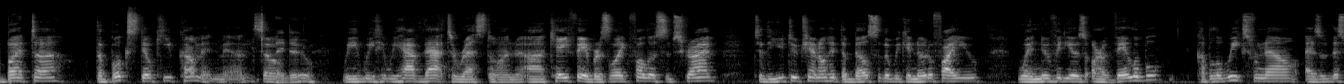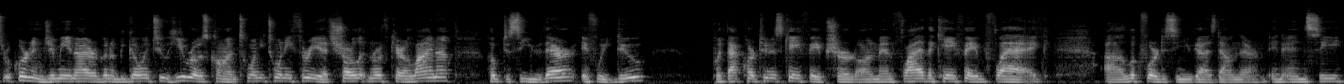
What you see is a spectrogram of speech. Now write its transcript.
but uh the books still keep coming man so They do. we we, we have that to rest on. Uh, Kayfabers, like, follow, subscribe to the YouTube channel. Hit the bell so that we can notify you when new videos are available. A couple of weeks from now, as of this recording, Jimmy and I are going to be going to Heroes Con 2023 at Charlotte, North Carolina. Hope to see you there. If we do, put that cartoonist kayfabe shirt on, man. Fly the kayfabe flag. Uh, look forward to seeing you guys down there in NC.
